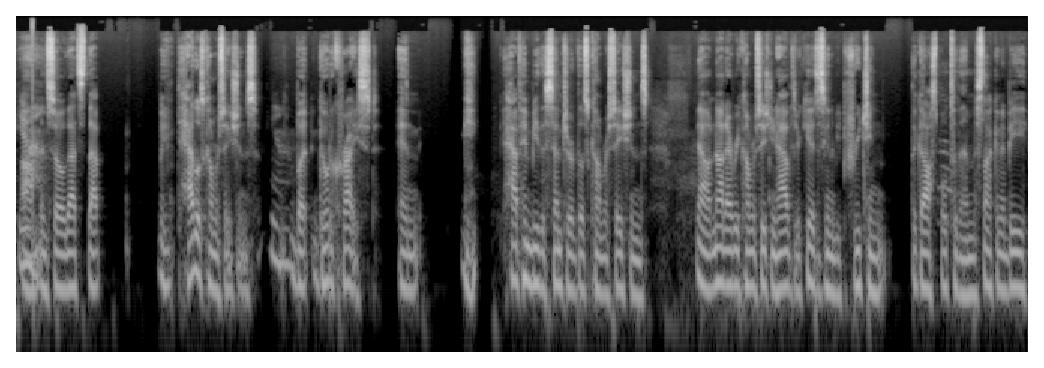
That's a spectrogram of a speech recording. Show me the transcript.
Yeah. Um, and so that's that. We had those conversations, yeah. but go to Christ and have Him be the center of those conversations. Now, not every conversation you have with your kids is going to be preaching the gospel to them. It's not going to be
